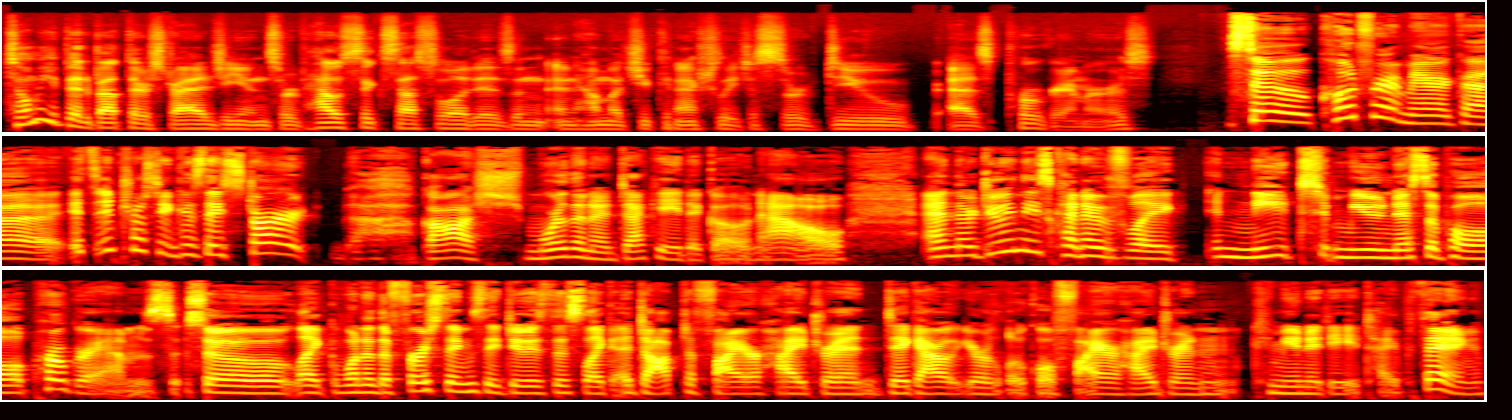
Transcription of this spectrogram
Tell me a bit about their strategy and sort of how successful it is and, and how much you can actually just sort of do as programmers. So, Code for America, it's interesting because they start, ah, gosh, more than a decade ago now. And they're doing these kind of like neat municipal programs. So, like, one of the first things they do is this like adopt a fire hydrant, dig out your local fire hydrant community type thing.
